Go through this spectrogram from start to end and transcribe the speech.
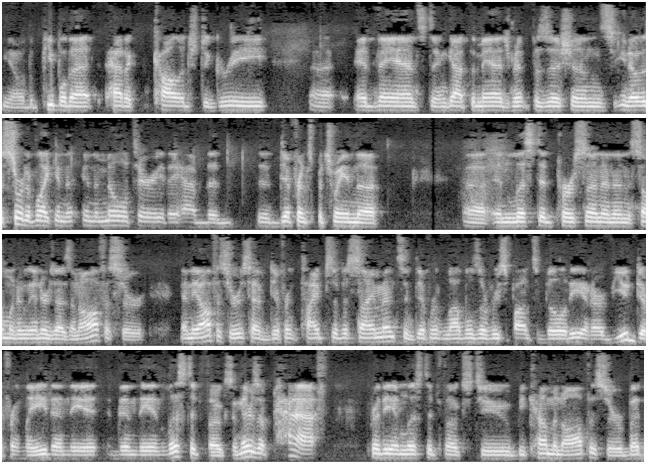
you know the people that had a college degree uh, advanced and got the management positions. You know, it was sort of like in the in the military they have the the difference between the uh, enlisted person and then someone who enters as an officer. And the officers have different types of assignments and different levels of responsibility and are viewed differently than the than the enlisted folks. And there's a path for the enlisted folks to become an officer, but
